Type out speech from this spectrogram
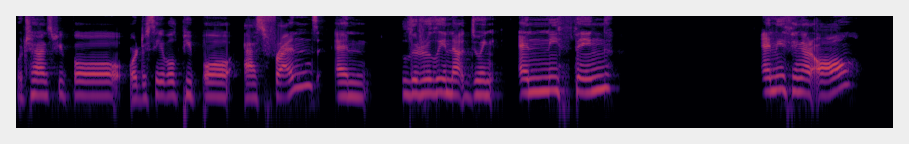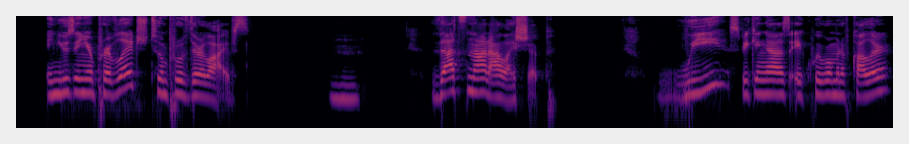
or trans people or disabled people as friends and literally not doing anything, anything at all, and using your privilege to improve their lives. Mm-hmm. That's not allyship. We, speaking as a queer woman of color,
